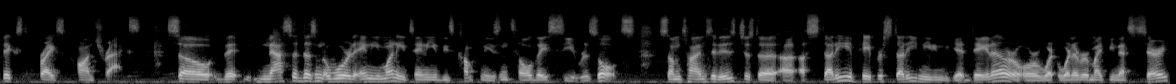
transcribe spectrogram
fixed price contracts. So the, NASA doesn't award any money to any of these companies until they see results. Sometimes it is just a, a study, a paper study needing to get data or, or whatever might be necessary.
